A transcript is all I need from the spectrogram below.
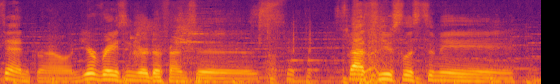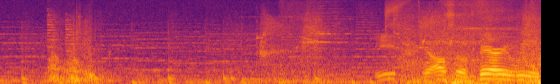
Stand ground. You're raising your defenses. That's useless to me. You're also very weak.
